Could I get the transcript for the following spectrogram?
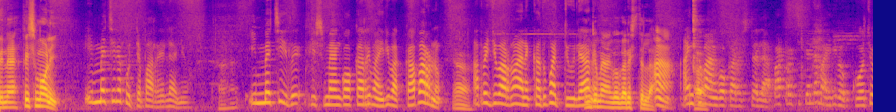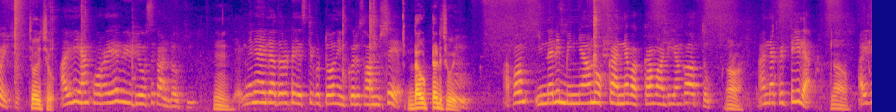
പിന്നെ ഫിഷ് മോളി. ഇമ്മച്ചിനെ കുറ്റം പറയല്ല ഇമ്മച്ചി ഇത് ഫിഷ് മാങ്കോ കറി മാതിരി വെക്കാ പറഞ്ഞു. അപ്പൊ ഇജ്ജ് പറഞ്ഞു എനക്കത് പറ്റൂല. എനിക്ക് മാംഗോ കറി ഇഷ്ടമല്ല ആ എനിക്ക് മാംഗോ കറി ഇഷ്ടമല്ല ബട്ടർ ചിക്കന്റെ മാതിരി വെക്കുവോ ചോദിച്ചു. ചോദിച്ചു. അതിൽ ഞാൻ കുറേ വീഡിയോസ് കണ്ടോക്കി. എങ്ങനെയായാലും അതൊരു ടേസ്റ്റ് കിട്ടുമോ എന്ന് എനിക്കൊരു സംശയം. ഡൗട്ട് അടിച്ചു പോയി. അപ്പം ഇന്നലെ മിഞ്ഞാന്നും ഒക്കെ അന്നെ വെക്കാൻ വേണ്ടി ഞാൻ കാത്തു. എന്നെ കിട്ടിയില്ല. ആ. അതിൽ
